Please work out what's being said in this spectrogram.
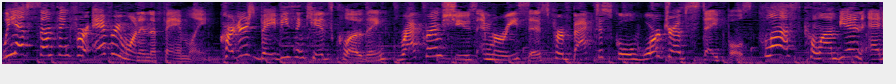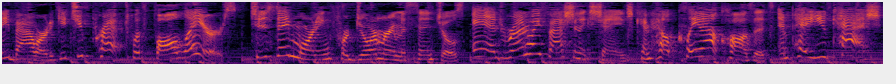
We have something for everyone in the family. Carter's babies and kids clothing, rack room shoes, and Maurice's for back to school wardrobe staples, plus Columbia and Eddie Bauer to get you prepped with fall layers. Tuesday morning for dorm room essentials, and Runway Fashion Exchange can help clean out closets and pay you cash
